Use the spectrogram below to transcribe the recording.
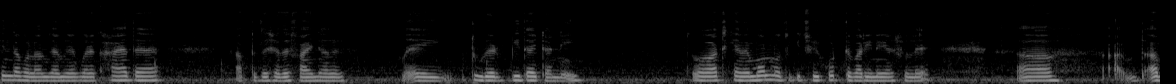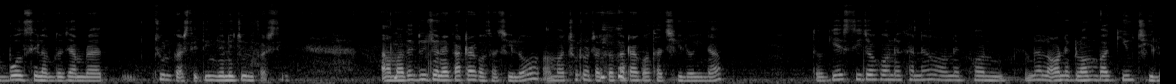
চিন্তা করলাম যে আমি একবারে খাওয়া দেয় আপনাদের সাথে ফাইনাল এই ট্যুরের বিদায়টা নেই। তো আজকে আমি মন মতো কিছুই করতে পারি নাই আসলে। বলছিলাম তো যে আমরা চুল কাটছি, তিনজনই চুল কাটছি। আমাদের দুজনের কাটার কথা ছিল, আমার ছোটোটা তো কাটার কথা ছিলই না। তো গেছি যখন এখানে, অনেকক্ষণ এমনি অনেক লম্বা কিউ ছিল।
